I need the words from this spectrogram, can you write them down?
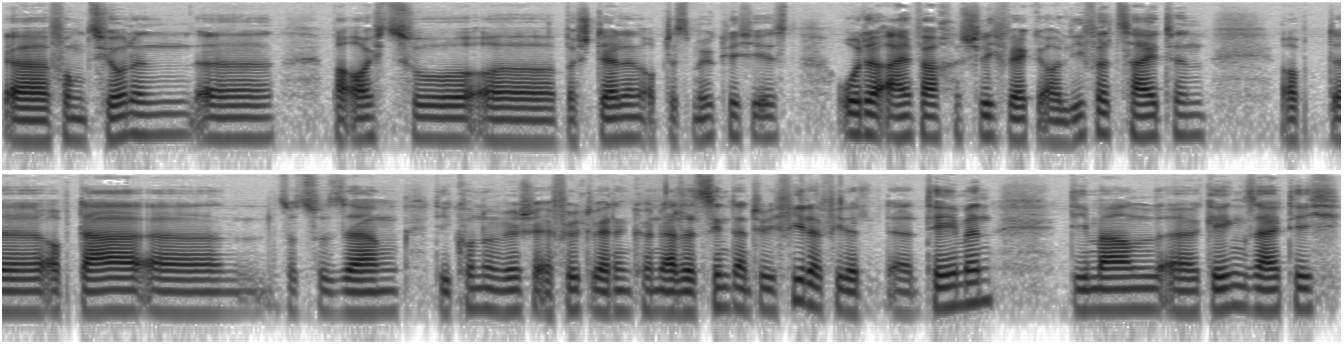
äh, Funktionen äh, bei euch zu äh, bestellen, ob das möglich ist, oder einfach schlichtweg auch Lieferzeiten, ob, äh, ob da äh, sozusagen die Kundenwünsche erfüllt werden können. Also es sind natürlich viele, viele äh, Themen, die man gegenseitig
